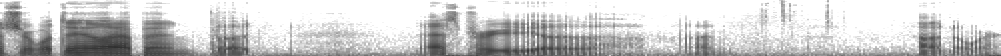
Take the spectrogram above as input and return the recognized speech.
Not sure what the hell happened, but that's pretty, uh, un out of nowhere.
